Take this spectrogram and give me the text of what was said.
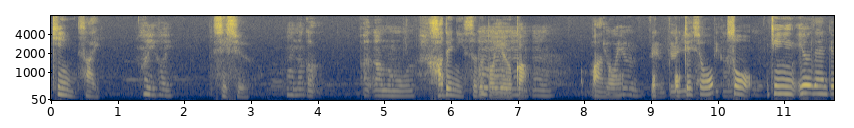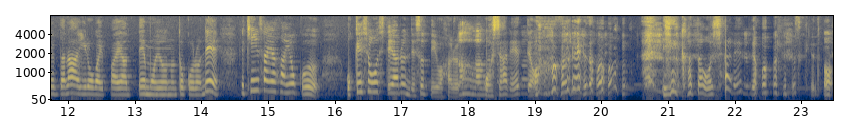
金彩はいはい。刺繍。もうなんかああのー。派手にするというか、んんうんあの共有前といえばお化粧？そう。金友禅って言ったら色がいっぱいあって模様のところで。で金彩屋さんよくお化粧してやるんですって言わはる。おしゃれって思う。んけど言い方おしゃれって思うんですけど。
